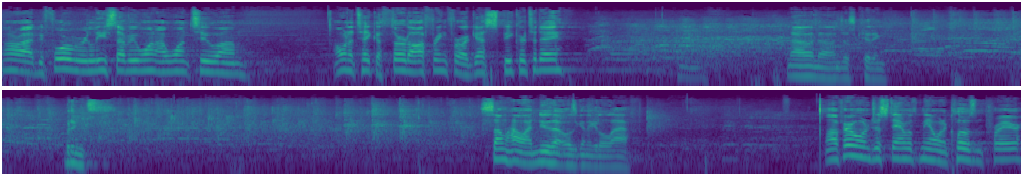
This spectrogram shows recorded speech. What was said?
All right, before we release everyone, I want to um, I want to take a third offering for our guest speaker today. No, no, I'm just kidding. Somehow I knew that was going to get a laugh. Uh, if everyone would just stand with me, I want to close in prayer.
